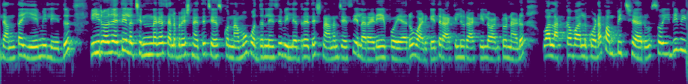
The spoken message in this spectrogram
ఇదంతా ఏమీ లేదు. ఈ రోజైతే ఇలా చిన్నగా సెలబ్రేషన్ అయితే చేసుకున్నాము. పొద్దున్న లేసి వీళ్ళిద్దరు అయితే స్నానం చేసి ఇలా రెడీ అయిపోయారు. వాడికైతే రాఖీలు రాఖీలు అంటున్నాడు. వాళ్ళ అక్క వాళ్ళు కూడా పంపించారు. సో ఇది వీడియో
